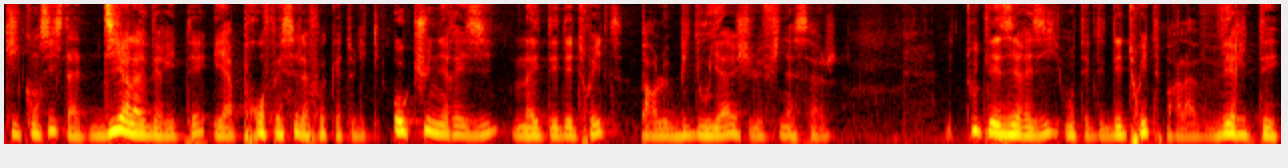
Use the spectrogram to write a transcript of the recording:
qui consiste à dire la vérité et à professer la foi catholique. Aucune hérésie n'a été détruite par le bidouillage et le finassage. Toutes les hérésies ont été détruites par la vérité,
